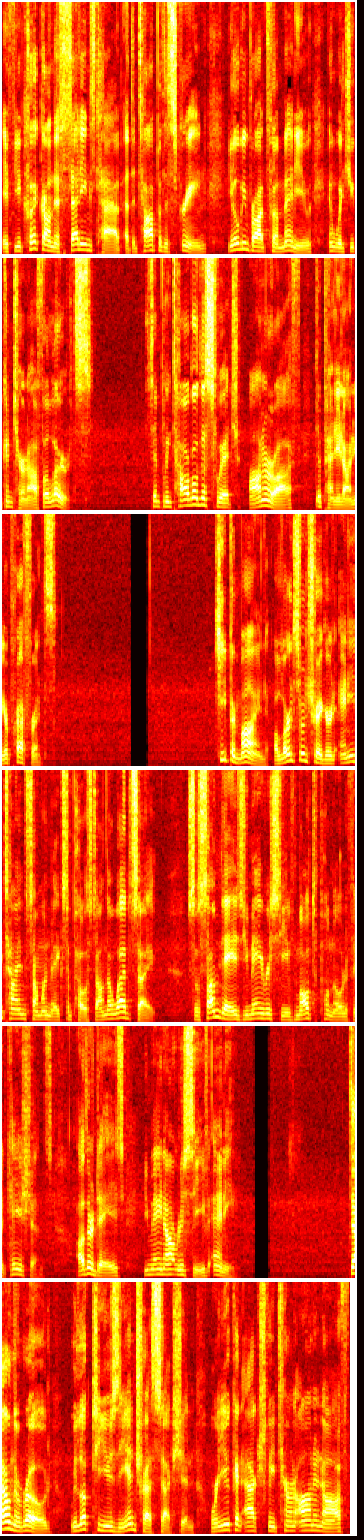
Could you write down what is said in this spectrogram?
if you click on the Settings tab at the top of the screen, you'll be brought to a menu in which you can turn off alerts. Simply toggle the switch on or off depending on your preference. Keep in mind, alerts are triggered anytime someone makes a post on the website. So some days you may receive multiple notifications. Other days, you may not receive any. Down the road, we look to use the interest section where you can actually turn on and off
